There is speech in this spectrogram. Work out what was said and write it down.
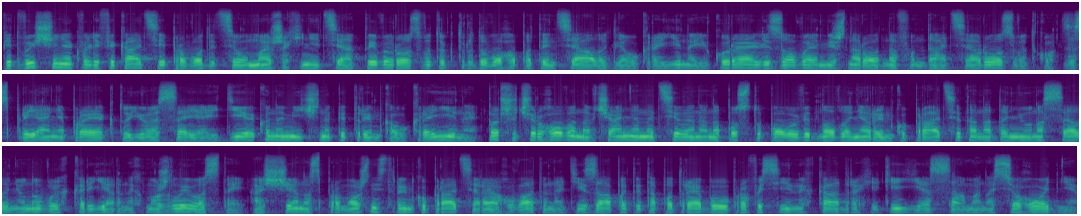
Підвищення кваліфікації проводиться у межах ініціативи розвиток трудового потенціалу для України, яку реалізовує Міжнародна фундація розвитку за сприяння проекту USAID «Економічна підтримка України. Першочергове навчання націлене на поступове відновлення ринку праці та наданню населенню нових кар'єрних можливостей, а ще на спроможність ринку праці реагувати на ті запити та потреби у професійних кадрах, які є саме на сьогодні.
